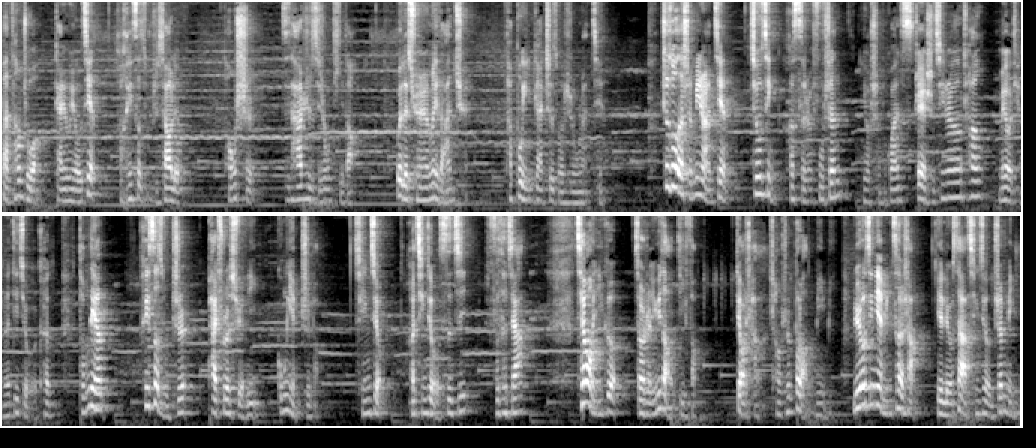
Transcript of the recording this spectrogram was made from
板仓卓改用邮件和黑色组织交流，同时在他日记中提到，为了全人类的安全，他不应该制作这种软件。制作的神秘软件究竟和死人附身有什么关系？这也是青山刚昌没有填的第九个坑。同年，黑色组织派出了雪莉、公演之宝、琴酒和琴酒的司机伏特加，前往一个叫人鱼岛的地方，调查长生不老的秘密。旅游景点名册上也留下了琴酒的真名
